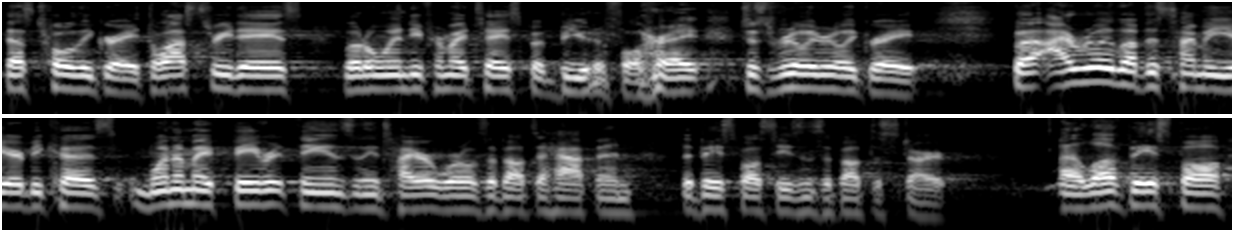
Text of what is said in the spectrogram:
that's totally great. The last three days, a little windy for my taste, but beautiful, right? Just really, really great. But I really love this time of year because one of my favorite things in the entire world is about to happen. The baseball season is about to start. I love baseball.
